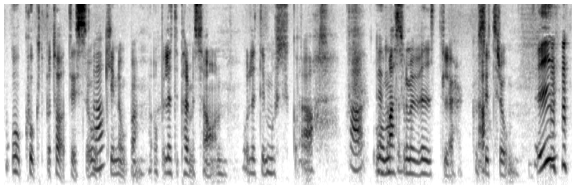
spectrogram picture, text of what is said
och kokt potatis och ja. quinoa. Och lite parmesan och lite muskot. Ja. Ja, och massor med vitlök och citron i.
